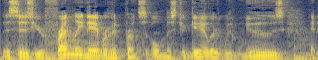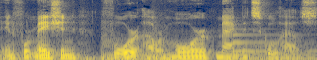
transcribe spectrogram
This is your friendly neighborhood principal, Mr. Gaylord, with news and information for our Moore Magnet Schoolhouse.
